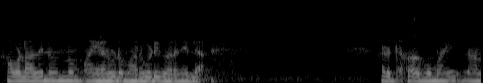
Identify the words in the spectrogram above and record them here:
അവൾ അതിനൊന്നും അയാളോട് മറുപടി പറഞ്ഞില്ല. അടുത്ത ഭാഗവുമായി നാളെ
